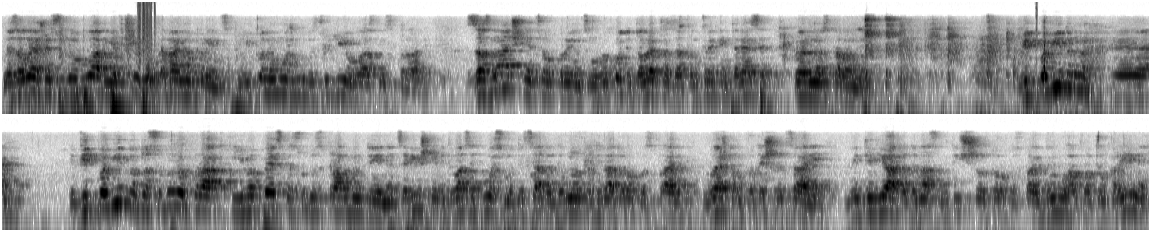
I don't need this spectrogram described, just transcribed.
незалежність судової влади є втіленням загального принципу. Ніхто не може бути суддєю у власній справі. Зазначення цього принципу виходить далеко за конкретні інтереси певної сторони. Відповідно, е, відповідно до судової практики Європейського суду з прав людини, це рішення від 28.10.99 року в справі Вештон проти Швейцарії, від 9.11.2006 року в справі Білуга проти України,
